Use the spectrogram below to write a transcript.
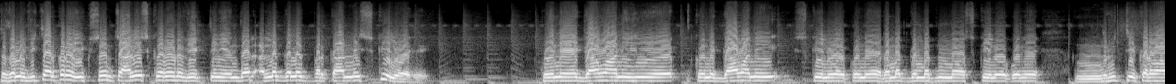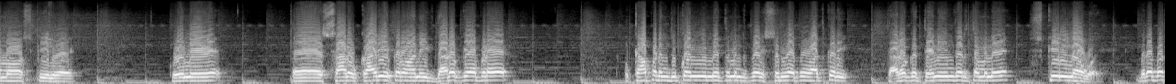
તો તમે વિચાર કરો, એકસો ચાલીસ કરોડ વ્યક્તિની અંદર અલગ અલગ પ્રકારની સ્કિલ હોય છે. કોઈને ગાવાની કોઈને ગાવાની સ્કિલ હોય, કોઈને રમત ગમતનો સ્કિલ હોય, કોઈને નૃત્ય કરવામાં સ્કિલ હોય, કોઈને સારું કાર્ય કરવાની. ધારો કે આપણે કાપડની દુકાનની મેં તમને શરૂઆતમાં વાત કરી, ધારો કે તેની અંદર તમને સ્કિલ ના હોય, બરાબર?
